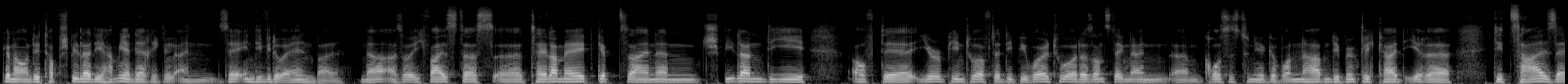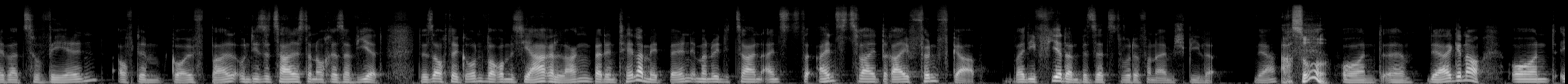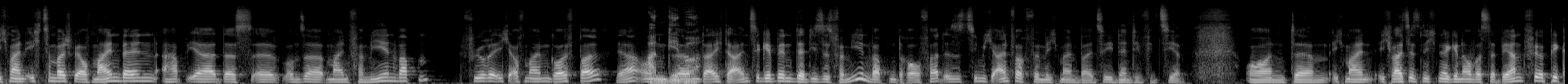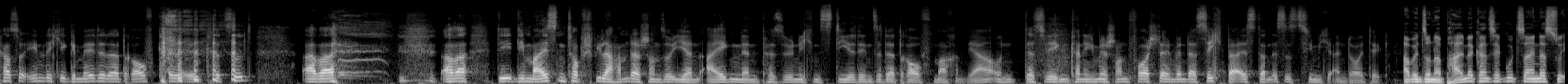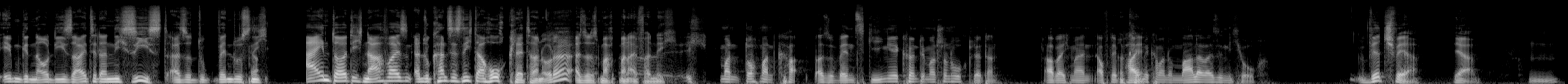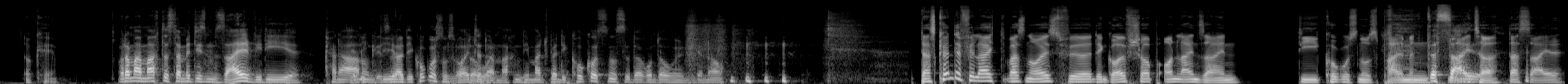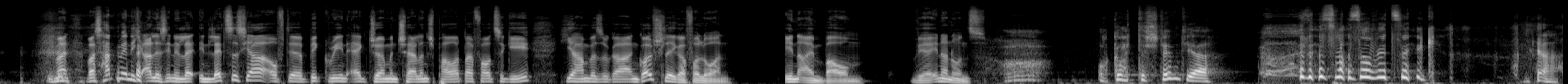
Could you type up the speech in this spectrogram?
Genau, und die Topspieler, die haben ja in der Regel einen sehr individuellen Ball. Ne? Also ich weiß, dass äh, TaylorMade gibt seinen Spielern, die auf der European Tour, auf der DP World Tour oder sonst irgendein ähm, großes Turnier gewonnen haben, die Möglichkeit, ihre, die Zahl selber zu wählen auf dem Golfball und diese Zahl ist dann auch reserviert. Das ist auch der Grund, warum es jahrelang bei den TaylorMade-Bällen immer nur die Zahlen 1, 1, 2, 3, 5 gab, weil die 4 dann besetzt wurde von einem Spieler. Ja. Ach so. Und äh, ja, genau. Und ich meine, ich zum Beispiel auf meinen Bällen habe ja das, äh, unser, mein Familienwappen führe ich auf meinem Golfball, ja. Und Angeber. ähm, da ich der Einzige bin, der dieses Familienwappen drauf hat, ist es ziemlich einfach für mich, meinen Ball zu identifizieren. Und ähm, ich meine, ich weiß jetzt nicht mehr genau, was der Bernd für Picasso-ähnliche Gemälde da drauf äh, kritzelt, aber aber die, die meisten Top-Spieler haben da schon so ihren eigenen persönlichen Stil, den sie da drauf machen, ja. Und deswegen kann ich mir schon vorstellen, wenn das sichtbar ist, dann ist es ziemlich eindeutig. Aber in so einer Palme kann es ja gut sein, dass du eben genau die Seite dann nicht siehst. Also du, wenn du es nicht eindeutig nachweisen, also du kannst jetzt nicht da hochklettern, oder? Also das macht man einfach nicht. Ich, man, doch, man kann, also wenn es ginge, könnte man schon hochklettern. Aber ich meine, auf eine Okay. Palme kann man normalerweise nicht hoch. Wird schwer. Ja. Hm. Okay. Oder man macht es dann mit diesem Seil, wie die, keine Ja, Ahnung, die, die halt die Kokosnuss Leute da machen, die manchmal die Kokosnüsse da runterholen, genau. Das könnte vielleicht was Neues für den Golfshop online sein. Die Kokosnusspalmen Das Seil. Leiter, das Seil. Ich meine, was hatten wir nicht alles in, in letztes Jahr auf der Big Green Egg German Challenge powered by VCG? Hier haben wir sogar einen Golfschläger verloren. In einem Baum. Wir erinnern uns. Oh Gott, das stimmt ja. Das war so witzig. Ja.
